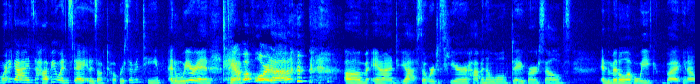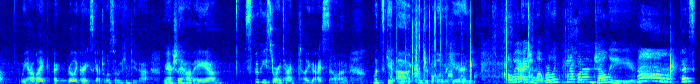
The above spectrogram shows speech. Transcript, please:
Good morning guys, happy Wednesday. It is October 17th and we are in Tampa, Florida. um, and yeah, so we're just here having a little day for ourselves in the middle of a week, but you know, we have like a really great schedule so we can do that. We actually have a um, spooky story time to tell you guys, so uh, let's get uh, comfortable over here. Oh wait, I love, we're like peanut butter and jelly. That's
